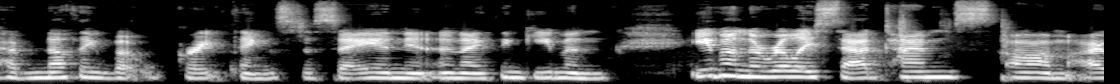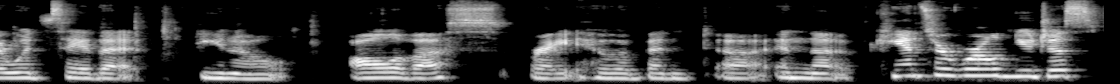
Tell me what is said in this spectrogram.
have nothing but great things to say and and I think even even the really sad times um, I would say that you know all of us right who have been uh, in the cancer world you just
